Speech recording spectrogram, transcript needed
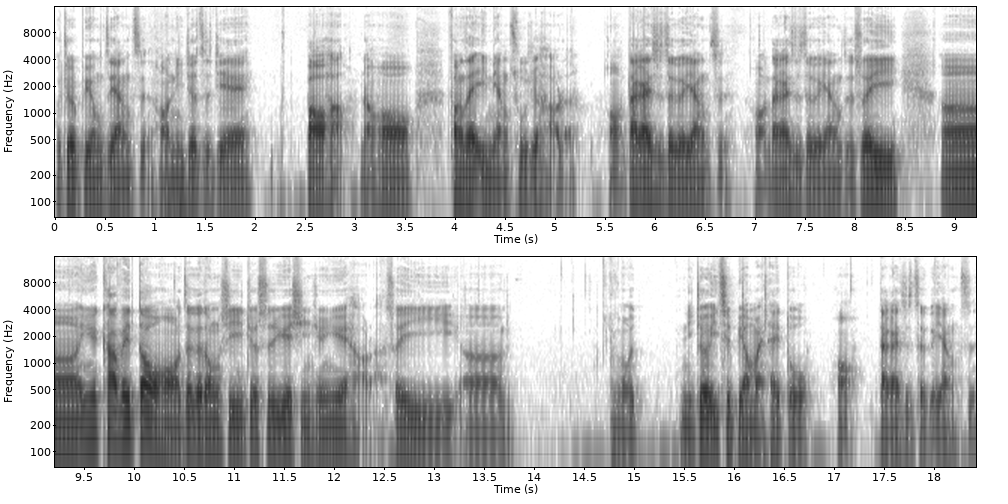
我觉得不用这样子，哦，你就直接包好，然后放在阴凉处就好了，哦，大概是这个样子，哦，大概是这个样子，所以，呃，因为咖啡豆，哦，这个东西就是越新鲜越好啦，所以，呃，我你就一次不要买太多哦。大概是这个样子，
